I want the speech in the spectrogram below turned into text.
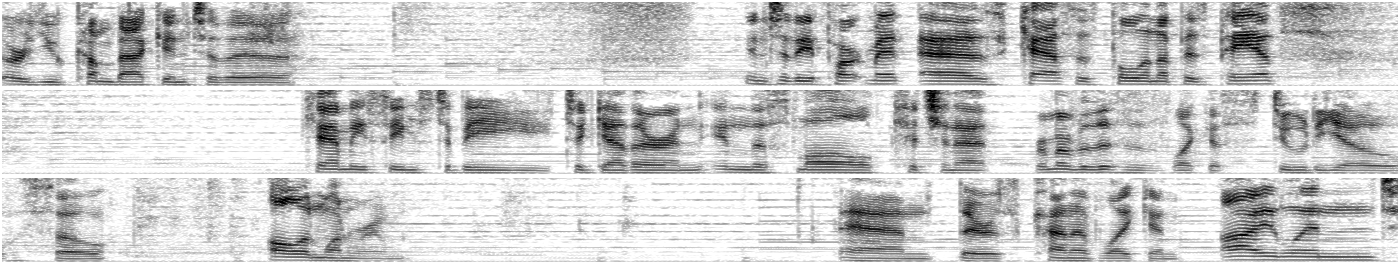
or you come back into the into the apartment as Cass is pulling up his pants. Cammy seems to be together and in the small kitchenette. Remember this is like a studio, so all in one room. And there's kind of like an island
